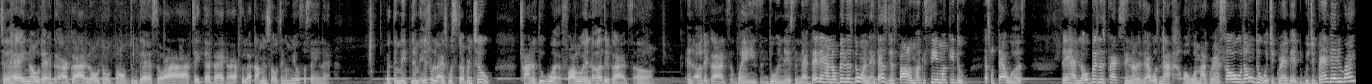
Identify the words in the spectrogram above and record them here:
to hey, know that our God, no, don't, don't do that. So I, I take that back. I feel like I'm insulting a mule for saying that. But them, them Israelites were stubborn too, trying to do what? Following other gods, um, and other gods' ways and doing this and that. They didn't have no business doing that. That's just following monkey see, monkey do. That's what that was. They had no business practicing none of that. was not, oh, well, my grand so don't do what your granddad, with your granddaddy right?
